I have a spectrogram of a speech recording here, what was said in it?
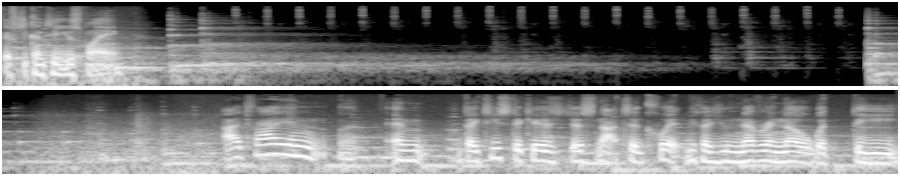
if she continues playing. I try and and like teach the kids just not to quit because you never know what the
